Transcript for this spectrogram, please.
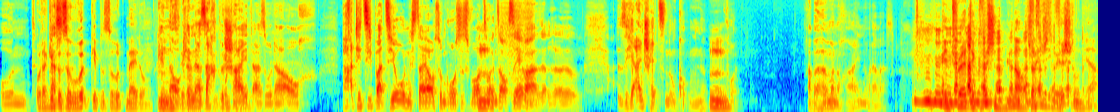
Und Oder gibt das- uns, eine Rück, gibt uns eine Rückmeldung. Genau, Kinder sagt Bescheid, also da auch Partizipation ist da ja auch so ein großes Wort, sollen sie auch selber äh, sich einschätzen und gucken. Ne? Voll. Aber hören wir noch rein oder was? In Tragic Vision, genau. Das Tragic müssen wir jetzt Vision, tun. ja.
